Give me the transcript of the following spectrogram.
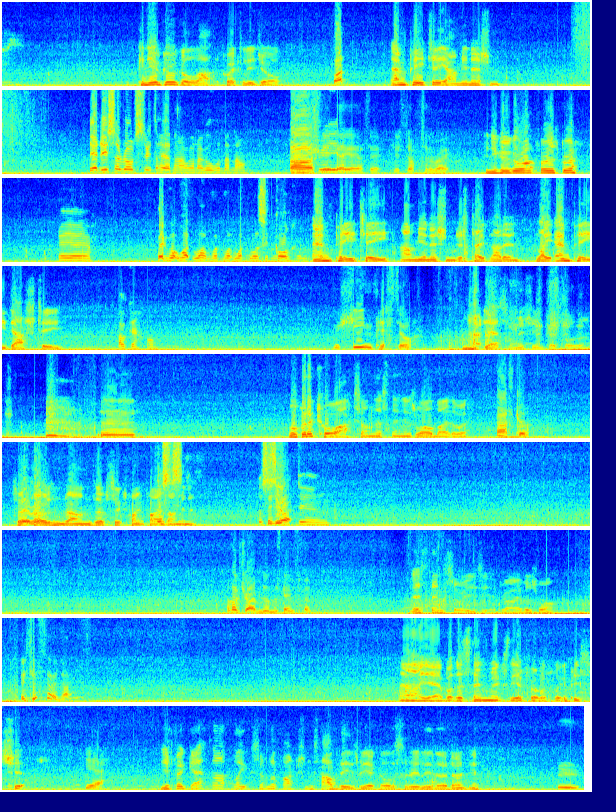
Can you Google that quickly, Joel? what? MPT ammunition. Yeah, there's a road straight ahead. Now I'm gonna go with that now. Oh, that's it, Tree. yeah, yeah, that's it. Just off to the right. Can you Google that for us, bro? Yeah, yeah, yeah. Wait, what, what, what, what, what, what was it called? MPT ammunition. Just type that in. Like MP dash T. Okay. Oh. Machine pistol. yes, machine pistol round. Uh, We've got a coax on this thing as well, by the way. that's cool. So a Really? thousand rounds of 6.5 This is- ammunition. This Has is he got- something. I love driving on this game, Spin. This thing's so easy to drive as well. It's just so nice. Ah, yeah, but this thing makes the effort look like a piece of shit. Yeah. You forget that, like, some of the factions have these vehicles, really, though, don't you? Hmm.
